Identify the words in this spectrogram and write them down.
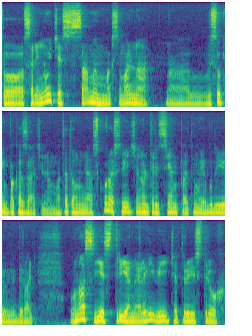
то соревнуйтесь с самым максимально э, высоким показателем. Вот это у меня скорость, видите, 0.37, поэтому я буду ее выбирать. У нас есть три энергии, видите, три из трех.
